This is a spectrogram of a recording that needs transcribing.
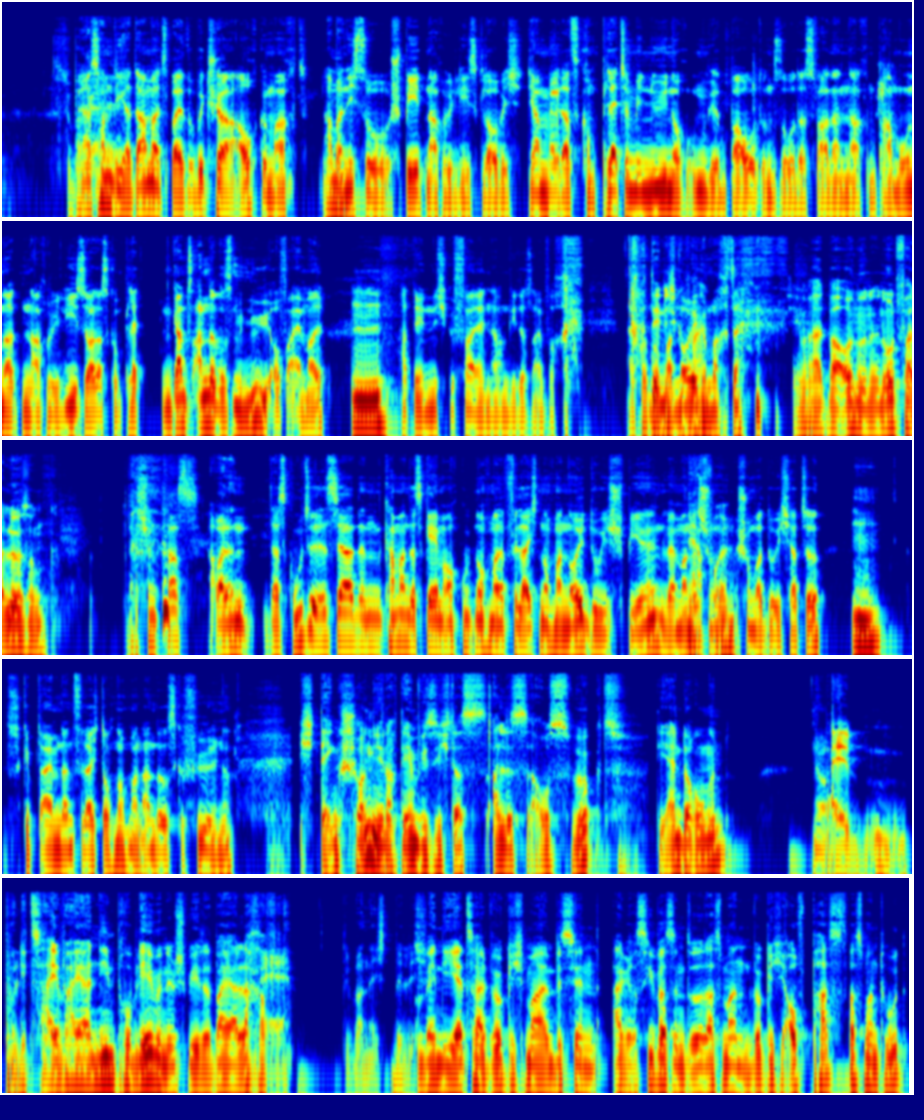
Super. Ja, das haben die ja damals bei The Witcher auch gemacht, aber Mhm. nicht so spät nach Release, glaube ich. Die haben ja das komplette Menü noch umgebaut und so. Das war dann nach ein paar Monaten nach Release, war das komplett ein ganz anderes Menü auf einmal. Mhm. Hat denen nicht gefallen, da haben die das einfach, einfach denen nochmal neu gemacht. Ich denke mal, das war auch nur eine Notfalllösung. Das ist schon krass. Aber dann, das Gute ist ja, dann kann man das Game auch gut nochmal, vielleicht nochmal neu durchspielen, wenn man Ja, das schon, voll. schon mal durch hatte. Es gibt einem dann vielleicht doch nochmal ein anderes Gefühl, ne? Ich denke schon, je nachdem, wie sich das alles auswirkt, die Änderungen. Ja. Weil m, Polizei war ja nie ein Problem in dem Spiel, das war ja lachhaft. Nee, die waren echt billig. Und wenn die jetzt halt wirklich mal ein bisschen aggressiver sind, oder dass man wirklich aufpasst, was man tut,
